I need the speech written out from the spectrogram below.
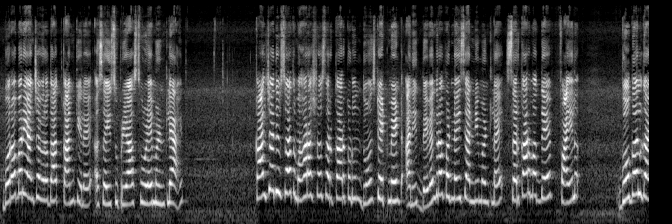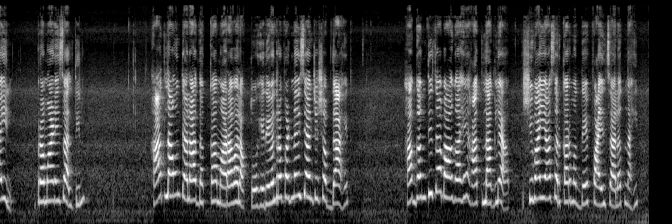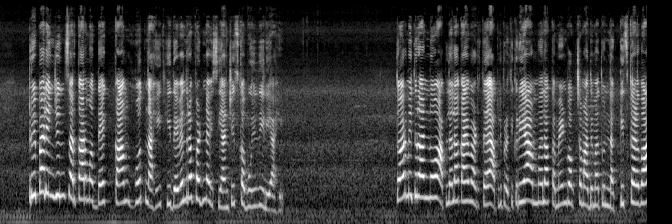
बरोबर यांच्या विरोधात काम केलंय असंही सुप्रिया सुळे म्हटले आहेत. कालच्या दिवसात महाराष्ट्र सरकारकडून दोन स्टेटमेंट आणि देवेंद्र फडणवीस यांनी म्हटलंय सरकारमध्ये फाईल गोगल गाईल प्रमाणे चालतील. हात लावून त्याला धक्का मारावा लागतो. हे देवेंद्र फडणवीस यांचे शब्द आहेत. हा गमतीचा भाग आहे. हात लागल्या शिवाय या सरकारमध्ये फाईल चालत नाहीत. ट्रिपल इंजिन सरकारमध्ये काम होत नाहीत ही देवेंद्र फडणवीस यांचीच कबुली दिली आहे. तर मित्रांनो आपल्याला काय वाटतंय? आपली प्रतिक्रिया आम्हाला कमेंट बॉक्सच्या माध्यमातून नक्कीच कळवा.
